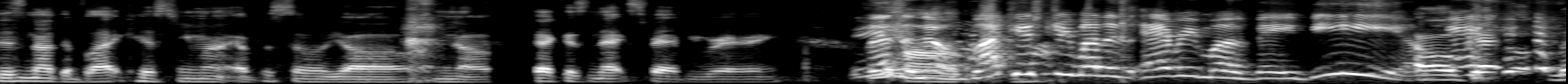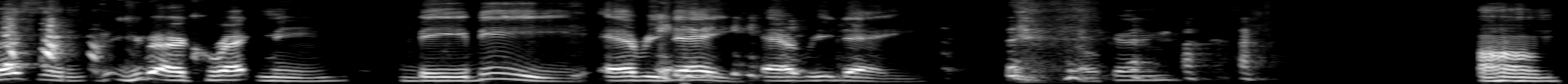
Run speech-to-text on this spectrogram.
this is not the Black History Month episode, y'all. You know, check us next February. Listen, no, Um, Black History Month is every month, baby. Okay, listen, you better correct me, baby. Every day, every day. Okay. Um.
